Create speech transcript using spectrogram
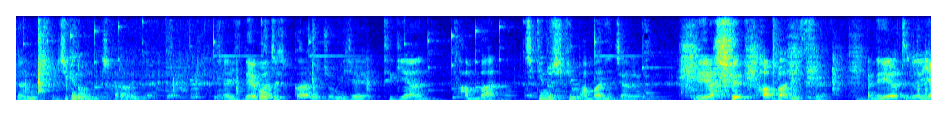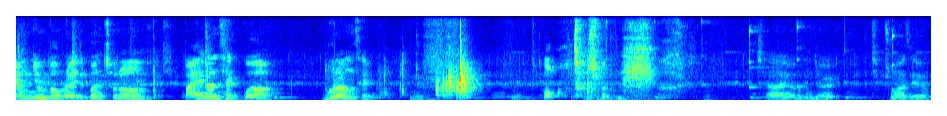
난 솔직히 너무 잘하는데. 자 이제 네 번째 손가락은 좀 이제 특이한 반반. 치킨도 치킨 반반 있잖아요. 네일 아트 반반이 있어요. 네일 아트도 양념 반 후라이드 반처럼 빨간색과 노란색. 네. 어 잠시만. 자 여러분들 집중하세요.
